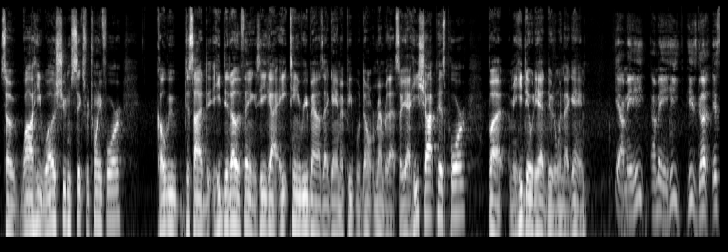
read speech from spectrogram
So while he was shooting six for 24, Kobe decided he did other things. He got 18 rebounds that game, and people don't remember that. So yeah, he shot piss poor, but I mean, he did what he had to do to win that game. Yeah, I mean, he, I mean, he, he's gonna. It's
